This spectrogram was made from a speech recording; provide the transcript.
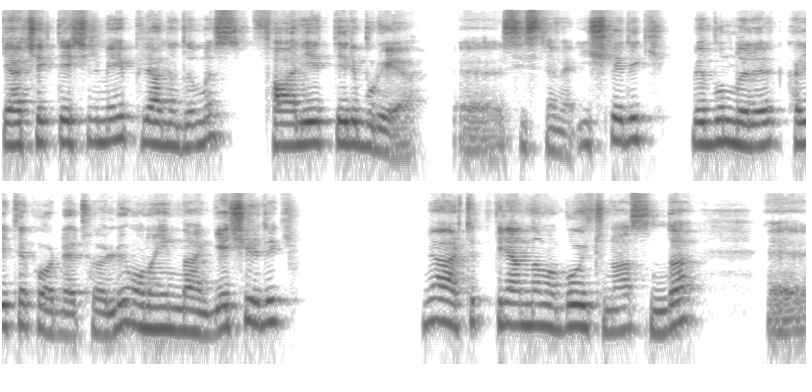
gerçekleştirmeyi planladığımız faaliyetleri buraya e, sisteme işledik ve bunları kalite koordinatörlüğü onayından geçirdik. Ve artık planlama boyutunu aslında e,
